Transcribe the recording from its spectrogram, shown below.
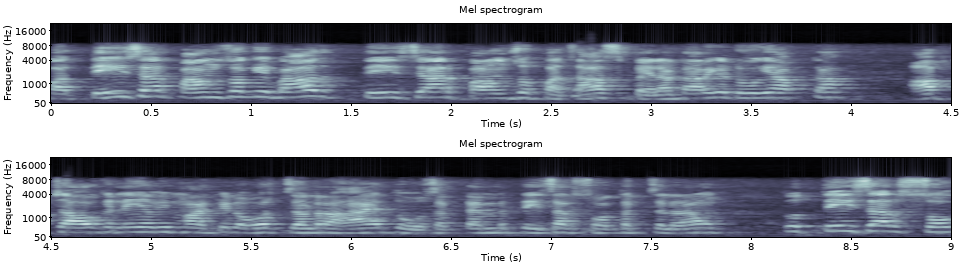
तेईस हज़ार पाँच सौ के बाद तेईस हज़ार पाँच सौ पचास पहला टारगेट हो गया आपका। आप चाहो कि नहीं, अभी मार्केट और चल रहा है तो हो सकता है मैं तेईस हज़ार सौ तक चल रहा हूँ तो तेईस हज़ार सौ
